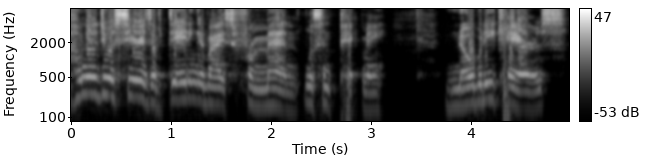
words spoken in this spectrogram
I'm going to do a series of dating advice from men. Listen, pick me. Nobody cares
